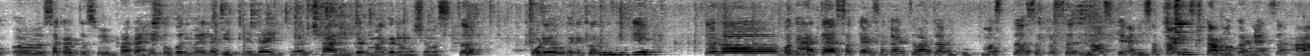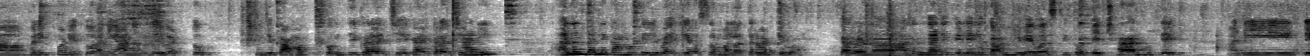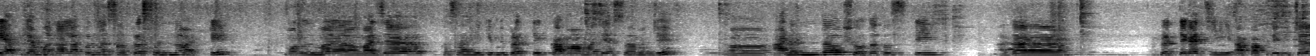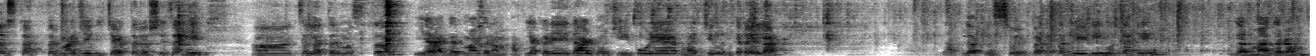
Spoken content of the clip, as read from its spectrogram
सकाळचा स्वयंपाक आहे तो बनवायला घेतलेला आहे इथं. छान गरमागरम अशा मस्त पोळ्या वगैरे करून घेते. तर बघा आता सकाळी सकाळचं वातावरण खूप मस्त असं प्रसन्न असते आणि सकाळीच कामं करण्याचा आ, हरीक पण येतो आणि आनंदही वाटतो. म्हणजे कामं कोणती करायचे काय करायचे आणि आनंदाने कामं केले पाहिजे असं मला तर वाटते बा. कारण आनंदाने केलेलं काम हे व्यवस्थित होते छान होते आणि ते आपल्या मनाला पण असं प्रसन्न वाटते. म्हणून मा माझा कसं आहे की मी प्रत्येक कामामध्ये असं म्हणजे आनंद शोधत असते. आता प्रत्येकाची आपापले विचार असतात तर माझे विचार तर असेच आहे चला तर मस्त. या गरमागरम आपल्याकडे डाळ भाजी पोळ्या भात जेवण करायला. आपलं आपलं स्वयंपाक आता रेडी होत आहे. गरमागरम.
